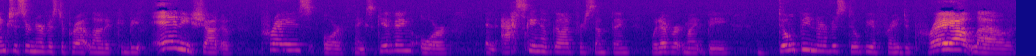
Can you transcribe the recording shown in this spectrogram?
anxious or nervous to pray out loud. It can be any shout of praise or thanksgiving or an asking of God for something, whatever it might be. Don't be nervous. Don't be afraid to pray out loud.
